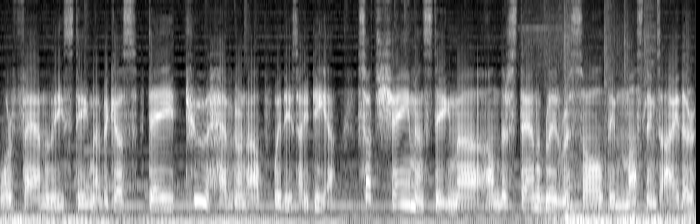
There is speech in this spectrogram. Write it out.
or family stigma because they too have grown up with this idea. Such shame and stigma understandably result in Muslims either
